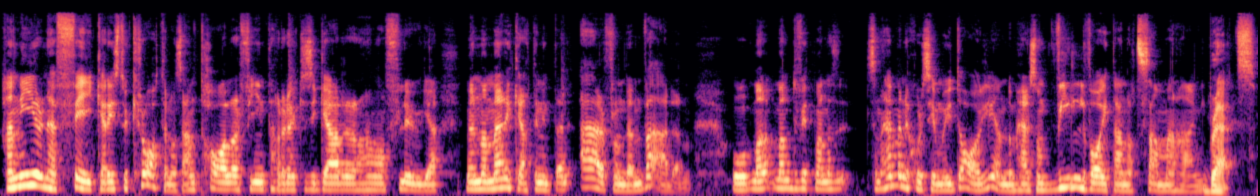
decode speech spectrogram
han är ju den här fake aristokraten. Alltså han talar fint, han röker cigarrer, han har en fluga. Men man märker att den inte är från den världen. Och man, man du vet, man, sådana här människor ser man ju dagligen. De här som vill vara i ett annat sammanhang. Brats.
